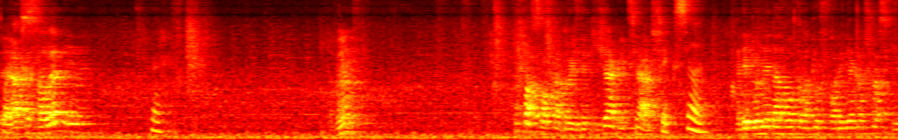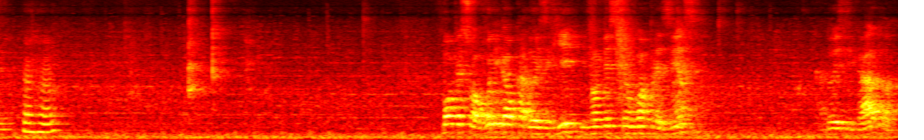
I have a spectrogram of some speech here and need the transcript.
Pode É, a ser. sala é ali, né? É. Tá vendo? Vamos passar o K2 daqui já? O que, que você acha? Você que sabe. Aí depois nós dá a volta lá por fora e vê aquela churrasqueira. Uhum. Bom pessoal, vou ligar o K2 aqui e vamos ver se tem alguma presença. K2 ligado, ó.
